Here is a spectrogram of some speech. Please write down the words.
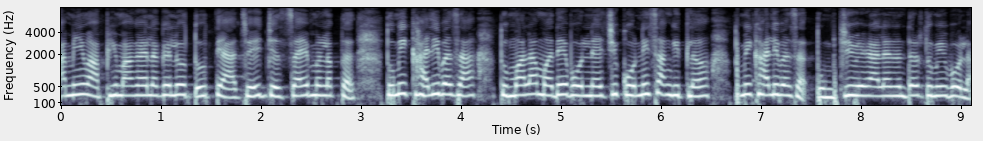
आम्ही माफी मागायला गेलो होतो. त्याच वेळी जज साहेब लागतात तुम्ही खाली बसा. तुम्हाला मध्ये बोलण्याची कोणी सांगितलं? तुम्ही खाली बसा. तुमची वेळ आल्यानंतर तुम्ही बोला.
